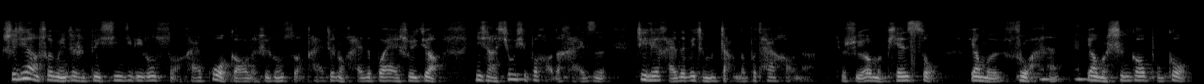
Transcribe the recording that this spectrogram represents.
实际上说明这是对心肌的一种损害，过高了是一种损害。这种孩子不爱睡觉，你想休息不好的孩子，这类孩子为什么长得不太好呢？就是要么偏瘦，要么软，要么身高不够，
